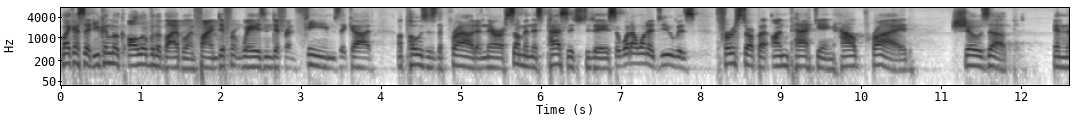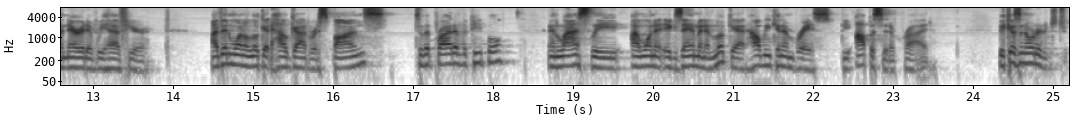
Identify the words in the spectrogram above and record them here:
Like I said, you can look all over the Bible and find different ways and different themes that God opposes the proud, and there are some in this passage today. So, what I want to do is first start by unpacking how pride shows up in the narrative we have here. I then want to look at how God responds to the pride of the people. And lastly, I want to examine and look at how we can embrace the opposite of pride. Because in order, to,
